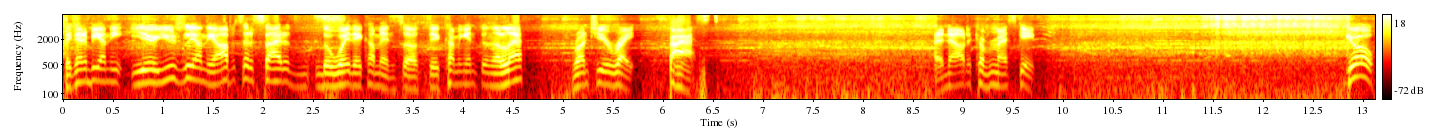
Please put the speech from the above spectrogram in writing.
They're gonna be on the. You're usually on the opposite side of the way they come in. So if they're coming in from the left, run to your right, fast. And now to cover my escape. Go.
